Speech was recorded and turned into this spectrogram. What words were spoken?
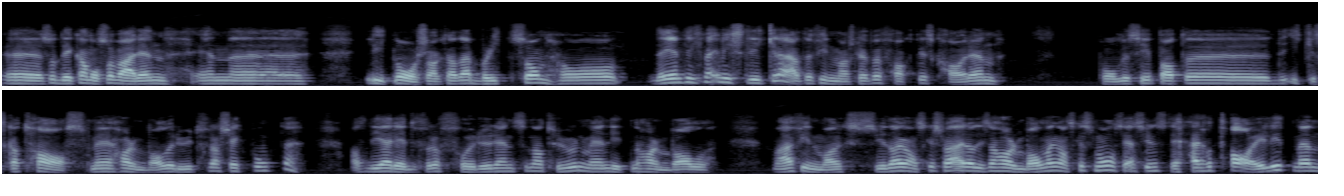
Eh, Så det kan også være en, en eh, liten årsak til at det er blitt sånn. Og det er en ting som jeg misliker, er at Finnmarksløpet faktisk har en policy på at eh, det ikke skal tas med halmballer ut fra sjekkpunktet. Altså De er redd for å forurense naturen med en liten halmball. Nå er Finnmarksvidda ganske svær, og disse halmballene er ganske små, så jeg syns det er å ta i litt. Men,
